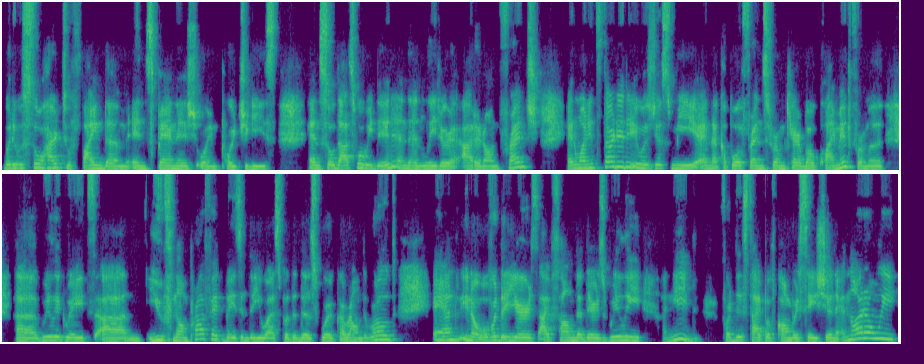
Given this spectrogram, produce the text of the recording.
but it was so hard to find them in Spanish or in Portuguese. And so that's what we did. And then later added on French. And when it started, it was just me and a couple of friends from Care About Climate from a, a really great um, youth nonprofit based in the US, but that does work around the world. And, you know, over the years, I've found that there's really a need for this type of conversation and not only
